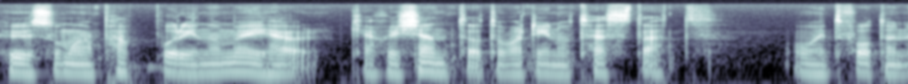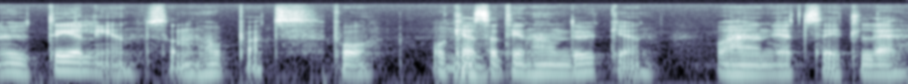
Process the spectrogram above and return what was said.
hur så många pappor inom mig har kanske känt att de varit inne och testat och inte fått den utdelningen som de hoppats på och Mm. kastat in handduken och hängett sig till det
